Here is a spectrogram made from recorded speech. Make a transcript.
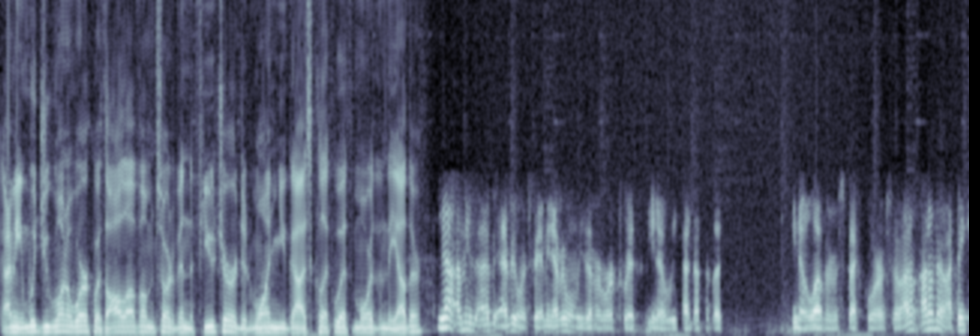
I mean, would you want to work with all of them, sort of in the future, or did one you guys click with more than the other? Yeah, I mean, everyone's great. I mean, everyone we've ever worked with, you know, we've had nothing but, you know, love and respect for. So I don't, I don't know. I think,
